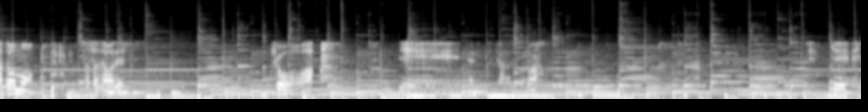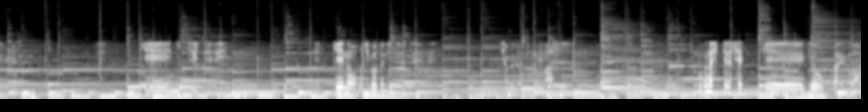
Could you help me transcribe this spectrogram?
あどうも笹沢です。今日はえー、何について話すかな。設計設計について設計のお仕事について喋ろうと思います。僕の知ってる設計業界は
